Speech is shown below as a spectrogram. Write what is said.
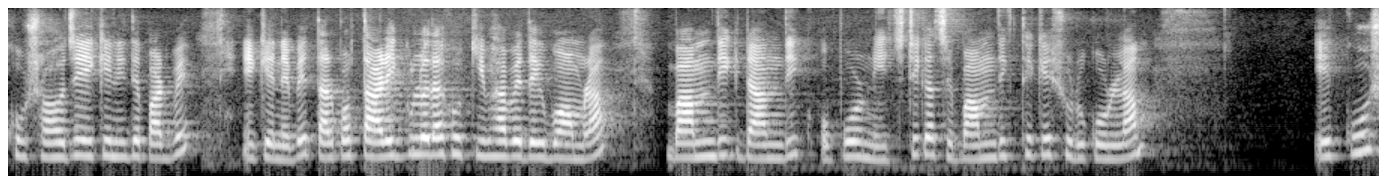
খুব সহজে এঁকে নিতে পারবে, এঁকে নেবে। তারপর তারিখগুলো দেখো কীভাবে দেখব আমরা। বাম দিক, ডান দিক, ওপর নিচ, ঠিক আছে? বাম দিক থেকে শুরু করলাম। একুশ,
